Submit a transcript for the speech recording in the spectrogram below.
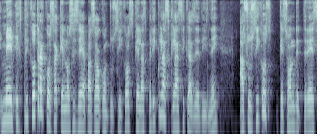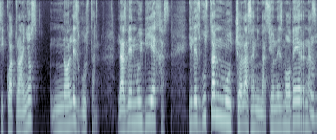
Me explicó otra cosa que no sé si haya pasado con tus hijos, que las películas clásicas de Disney, a sus hijos que son de 3 y 4 años, no les gustan. Las ven muy viejas. Y les gustan mucho las animaciones modernas.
